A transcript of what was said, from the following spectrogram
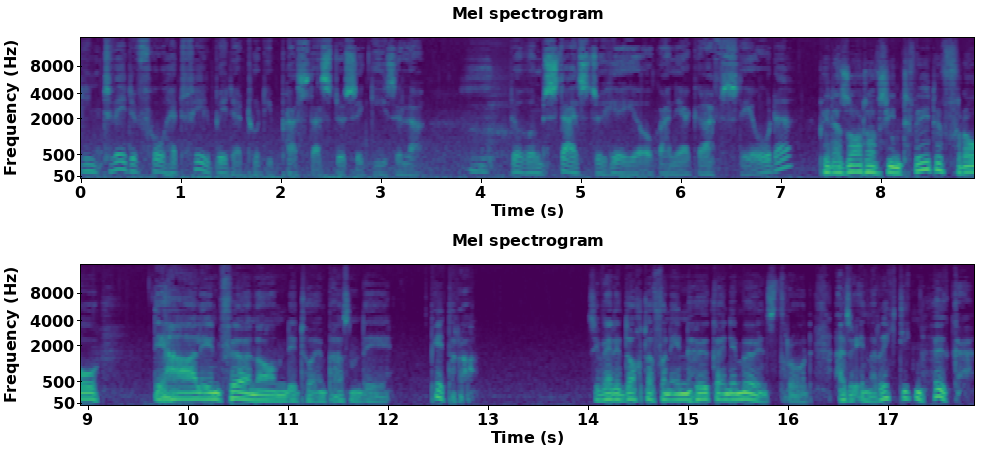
Die zweite Frau hat viel besser zu die passt als düsse Gisela. Darum steist du hier ja auch an ihr Grafste, oder? Peter Sorthoff sin zweite Frau, die Hale in Förnorm, die zu ihm passen, die Petra. Sie wär die Tochter von in Höker in de Möhlenstroth, also in richtigen Höker.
